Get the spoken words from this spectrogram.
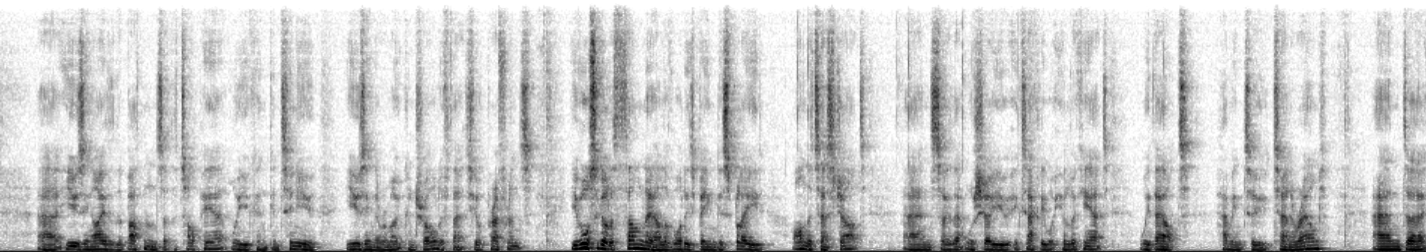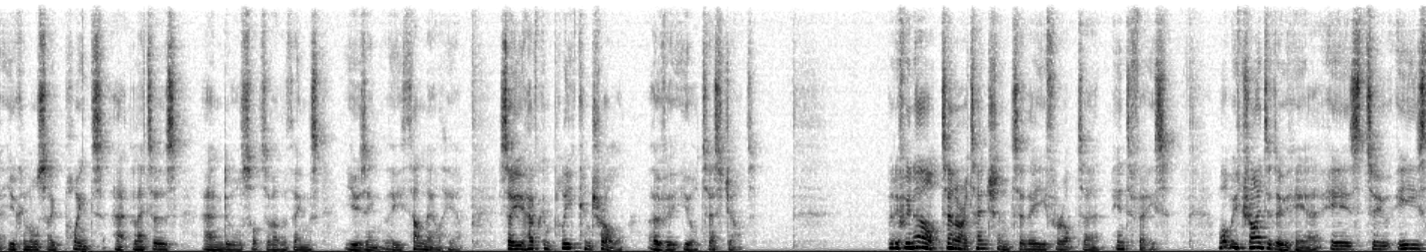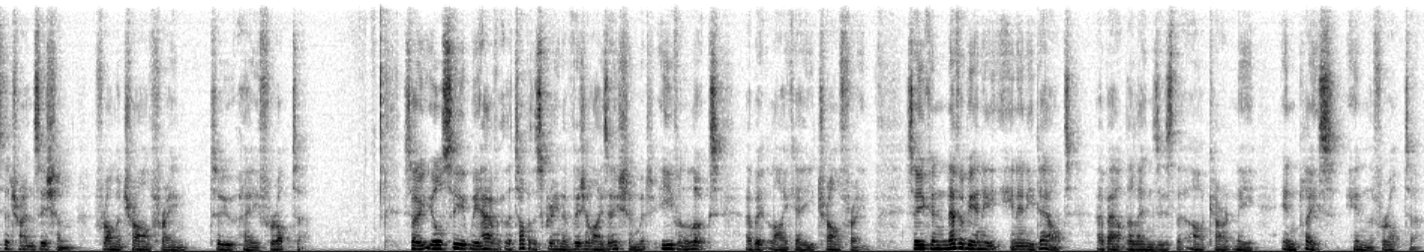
uh, using either the buttons at the top here or you can continue using the remote control if that's your preference. You've also got a thumbnail of what is being displayed on the test chart and so that will show you exactly what you're looking at without having to turn around and uh, you can also point at letters and do all sorts of other things using the thumbnail here. So you have complete control over your test chart. But if we now turn our attention to the Phoropter interface, what we've tried to do here is to ease the transition from a trial frame to a Phoropter. So you'll see we have at the top of the screen a visualization which even looks a bit like a trial frame. So you can never be any, in any doubt about the lenses that are currently in place in the Phoropter.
